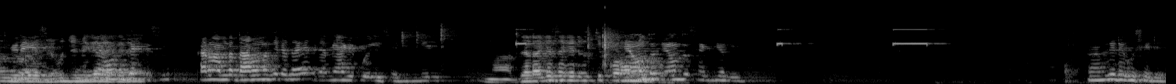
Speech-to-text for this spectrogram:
আমি গেছে দেখতেছি কারণ আমরা ধারণা যেটা দেয় এটা আমি আগে কইলিছি না যেটা গেছে এটা হচ্ছে করোনা এখন তো এখন তো চেক দিয়ে লই আমি যেটা কইছি এটাই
